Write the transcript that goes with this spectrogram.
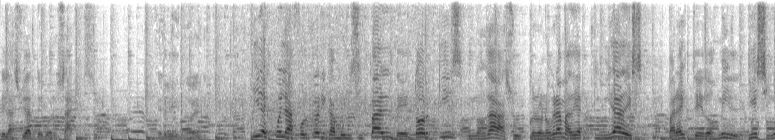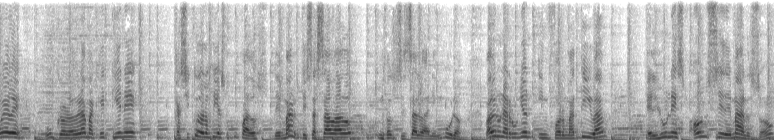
de la ciudad de Buenos Aires. Qué lindo, ¿eh? Y la Escuela Folclórica Municipal de Torquís nos da su cronograma de actividades para este 2019, un cronograma que tiene casi todos los días ocupados, de martes a sábado, no se salva ninguno. Va a haber una reunión informativa el lunes 11 de marzo,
